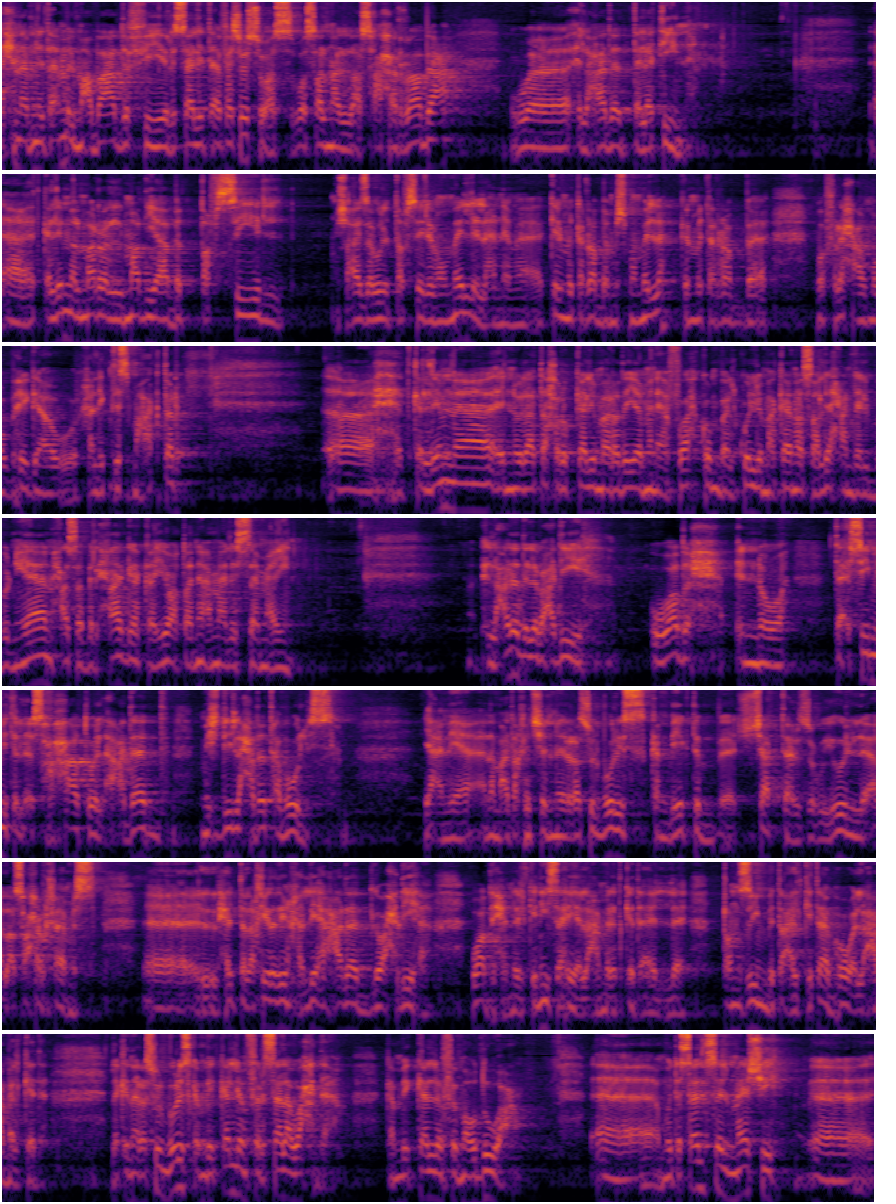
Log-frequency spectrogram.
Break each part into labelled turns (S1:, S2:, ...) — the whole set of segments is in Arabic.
S1: إحنا بنتأمل مع بعض في رسالة أفسس وصلنا للأصحاح الرابع والعدد 30 آه، اتكلمنا المرة الماضية بالتفصيل مش عايز أقول التفصيل الممل لأن كلمة الرب مش مملة كلمة الرب مفرحة ومبهجة وخليك تسمع أكتر. آه، اتكلمنا إنه لا تخرج كلمة ردية من أفواهكم بل كل ما كان صالحا للبنيان حسب الحاجة كي يعطى نعمة للسامعين. العدد اللي بعديه واضح إنه تقسيمة الإصحاحات والأعداد مش دي اللي حاططها بولس. يعني أنا ما أعتقدش إن الرسول بولس كان بيكتب شابترز ويقول الأصحاح الخامس. آه، الحتة الأخيرة دي نخليها عدد لوحديها. واضح إن الكنيسة هي اللي عملت كده التنظيم بتاع الكتاب هو اللي عمل كده. لكن الرسول بولس كان بيتكلم في رسالة واحدة كان بيتكلم في موضوع. متسلسل ماشي آه،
